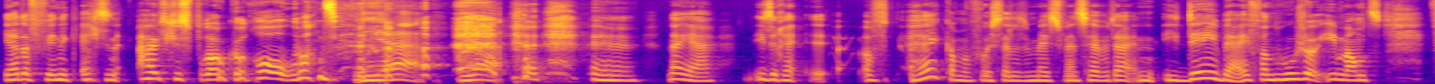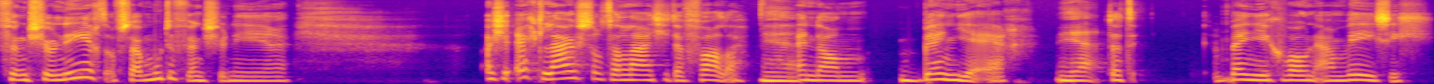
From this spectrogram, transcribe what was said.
ja, dat vind ik echt een uitgesproken rol. Want ja, ja. uh, nou ja, iedereen, of, hè, ik kan me voorstellen, de meeste mensen hebben daar een idee bij van hoe zo iemand functioneert of zou moeten functioneren. Als je echt luistert, dan laat je daar vallen. Ja. En dan ben je er. Ja. Dat ben je gewoon aanwezig.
